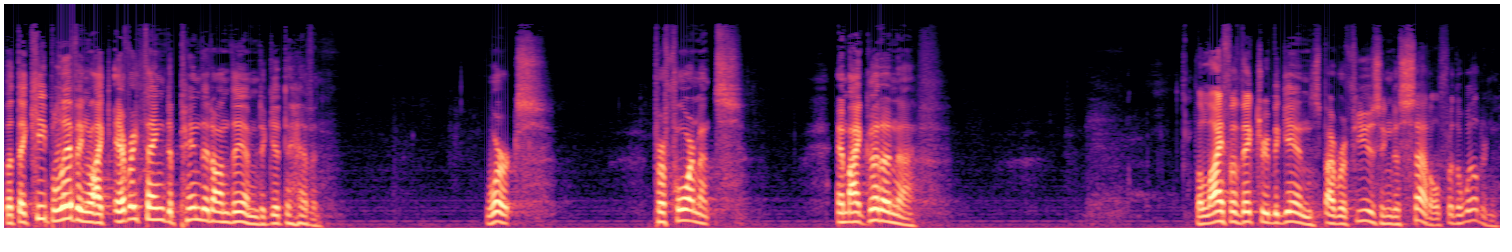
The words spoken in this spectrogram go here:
but they keep living like everything depended on them to get to heaven works, performance. Am I good enough? The life of victory begins by refusing to settle for the wilderness.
